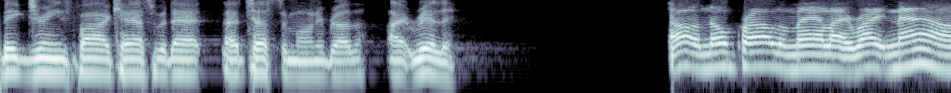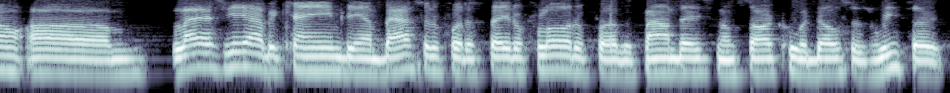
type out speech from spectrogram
Big Dreams podcast with that that testimony, brother. Like really. Oh, no problem, man. Like right now, um, last year I became the ambassador for the state of Florida for the Foundation of Sarcoidosis Research.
